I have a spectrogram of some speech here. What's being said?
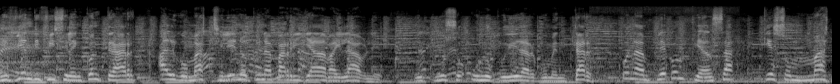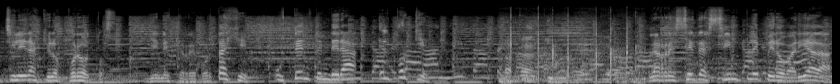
Es bien difícil encontrar algo más chileno que una parrillada bailable. Incluso uno pudiera argumentar con amplia confianza que son más chilenas que los porotos. Y en este reportaje usted entenderá el porqué. La receta es simple pero variada.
